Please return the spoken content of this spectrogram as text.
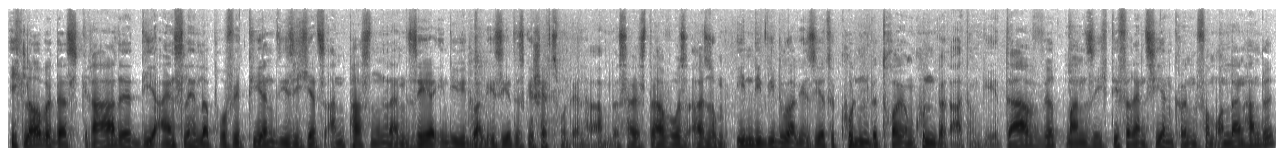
Ich glaube, dass gerade die Einzelhändler profitieren, die sich jetzt anpassen und ein sehr individualisiertes Geschäftsmodell haben. Das heißt, da, wo es also um individualisierte Kundenbetreuung, Kundenberatung geht, da wird man sich differenzieren können vom Onlinehandel.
